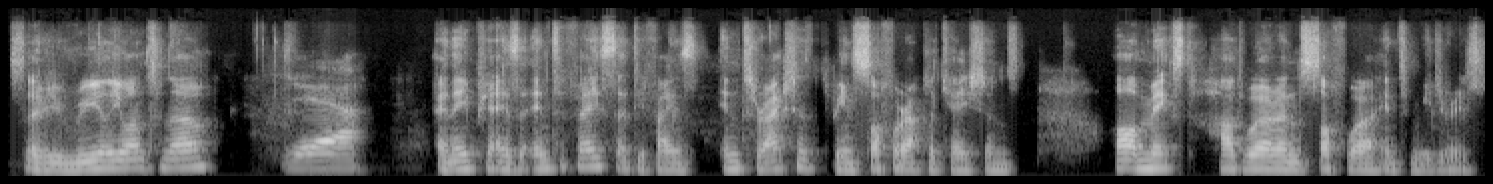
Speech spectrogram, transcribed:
So if you really want to know, yeah. An API is an interface that defines interactions between software applications or mixed hardware and software intermediaries.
